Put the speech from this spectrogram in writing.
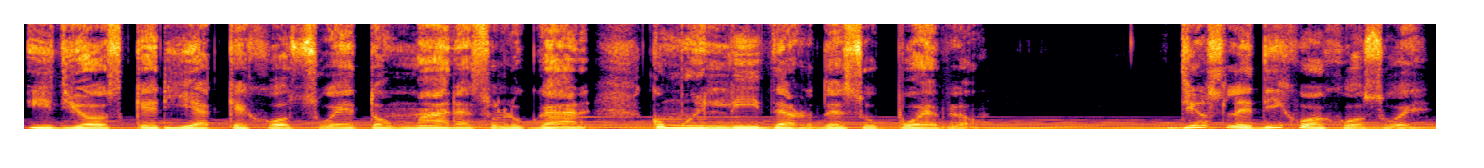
y Dios quería que Josué tomara su lugar como el líder de su pueblo. Dios le dijo a Josué,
